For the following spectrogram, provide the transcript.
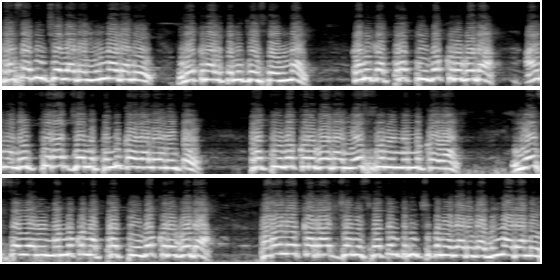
ప్రసాదించేవాడై ఉన్నాడని లేఖనాలు తెలియజేస్తూ ఉన్నాయి. కనుక ప్రతి ఒక్కరు కూడా ఆయన నిత్య రాజ్యాన్ని పొందుకోవాలి అని అంటే ప్రతి ఒక్కరు కూడా యేసును నమ్ముకోవాలి. యేసయ్యను నమ్ముకున్న ప్రతి ఒక్కరు కూడా పరలోక రాజ్యాన్ని స్వతంత్రించుకునేవారిగా ఉన్నారని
